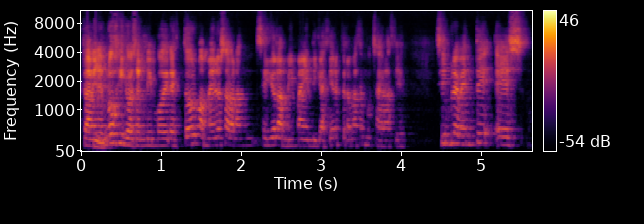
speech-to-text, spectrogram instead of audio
También Mm. es lógico, es el mismo director, más o menos habrán seguido las mismas indicaciones, pero me hace mucha gracia. Simplemente es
